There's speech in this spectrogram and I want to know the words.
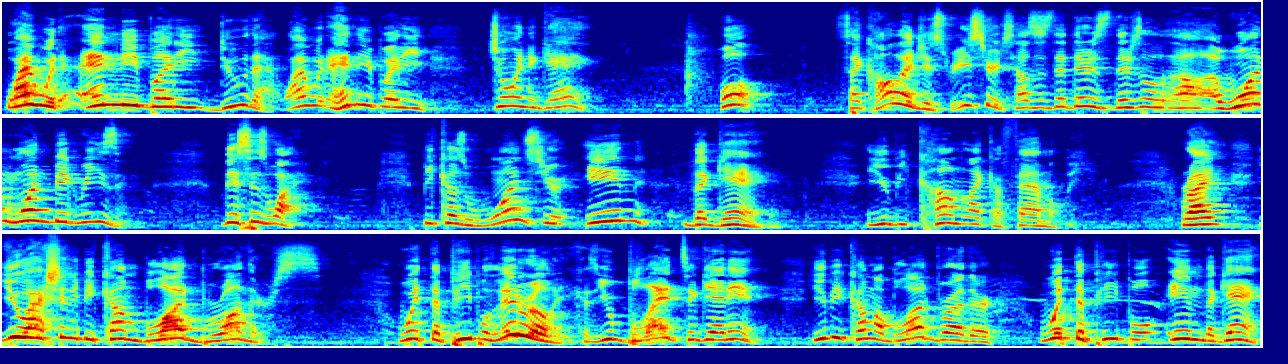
why would anybody do that? Why would anybody join a gang? Well, psychologists research tells us that there's there's a, uh, one one big reason. This is why, because once you're in the gang, you become like a family, right? You actually become blood brothers with the people, literally, because you bled to get in. You become a blood brother with the people in the gang,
